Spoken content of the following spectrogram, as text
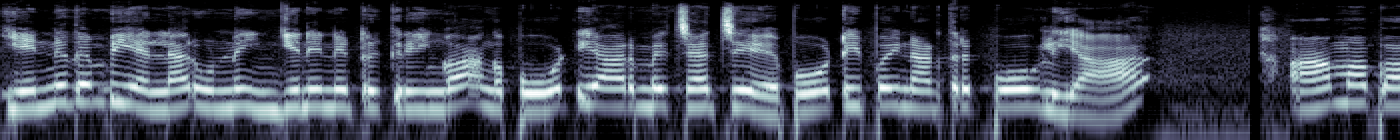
என்ன தம்பி எல்லாரும் இன்னும் இங்கே நின்றுட்டு இருக்கிறீங்க அங்கே போட்டி ஆரம்பிச்சாச்சு. போட்டி போய் நடத்துறதுக்கு போகலையா? ஆமாப்பா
